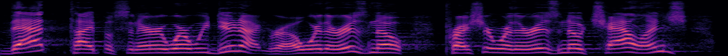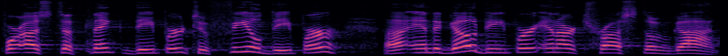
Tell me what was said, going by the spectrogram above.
that type of scenario where we do not grow, where there is no pressure, where there is no challenge for us to think deeper, to feel deeper, uh, and to go deeper in our trust of God.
